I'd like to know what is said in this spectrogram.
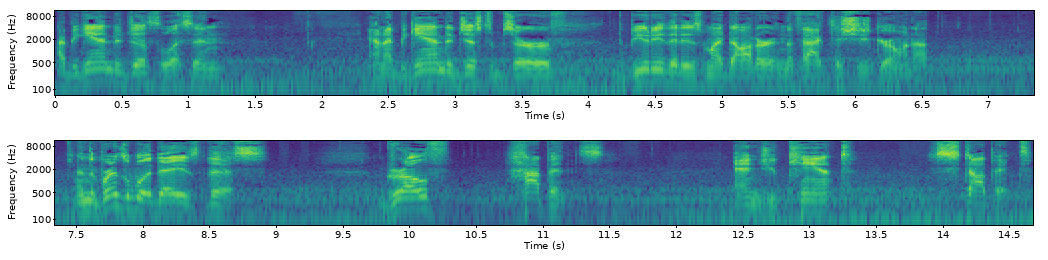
I began to just listen and I began to just observe the beauty that is my daughter and the fact that she's growing up. And the principle of the day is this growth happens, and you can't stop it.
